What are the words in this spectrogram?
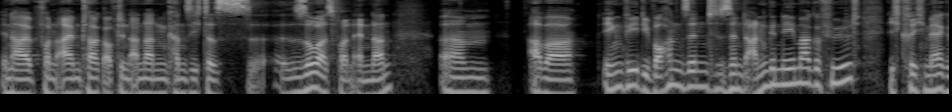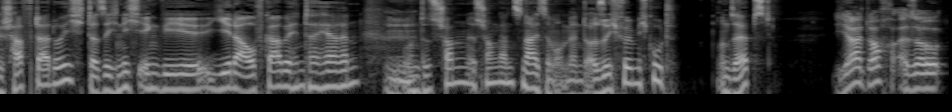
innerhalb von einem Tag auf den anderen kann sich das äh, sowas von ändern. Ähm, aber irgendwie die Wochen sind sind angenehmer gefühlt. Ich krieg mehr geschafft dadurch, dass ich nicht irgendwie jede Aufgabe hinterher mhm. und das ist schon ist schon ganz nice im Moment. Also ich fühle mich gut. Und selbst? Ja, doch. Also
